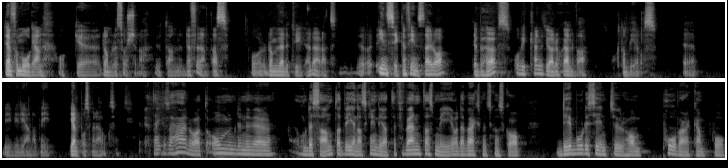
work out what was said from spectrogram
den förmågan och eh, de resurserna, utan det förväntas. Och de är väldigt tydliga där att eh, insikten finns där idag. Det behövs och vi kan inte göra det själva. Och de ber oss. Eh, vi vill gärna att ni hjälper oss med det här också. Jag tänker så här då att om det nu är, om det är sant att vi enas kring det, att det förväntas mer och det är verksamhetskunskap, det borde i sin tur ha påverkan på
